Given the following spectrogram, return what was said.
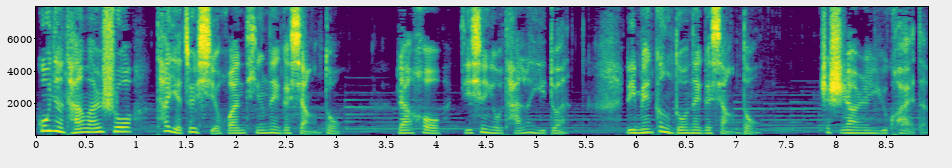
姑娘弹完说，她也最喜欢听那个响动，然后即兴又弹了一段，里面更多那个响动，这是让人愉快的。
